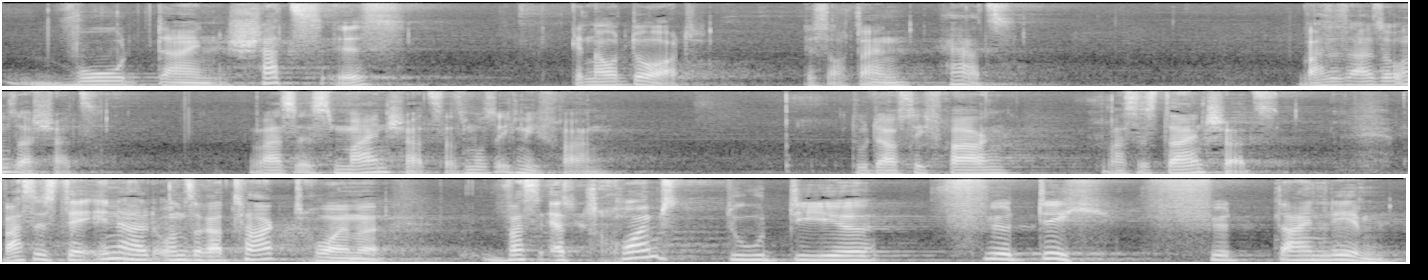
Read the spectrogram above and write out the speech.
wo dein Schatz ist, genau dort ist auch dein Herz. Was ist also unser Schatz? Was ist mein Schatz? Das muss ich mich fragen. Du darfst dich fragen, was ist dein Schatz? Was ist der Inhalt unserer Tagträume? Was erträumst du dir für dich, für dein Leben?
